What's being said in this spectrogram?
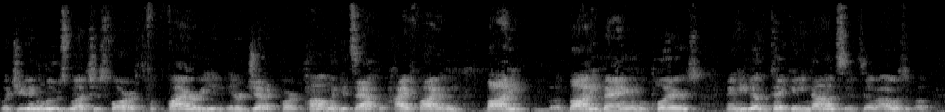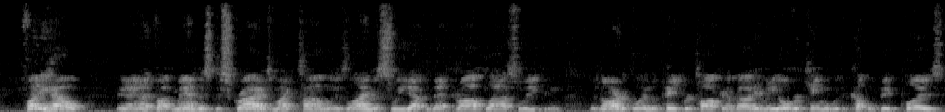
But you didn't lose much as far as the fiery and energetic part. Tomlin gets after it, high fiving, body body banging with players, and he doesn't take any nonsense. I was uh, funny how and I thought, man, this describes Mike Tomlin. His Limas Sweed after that drop last week, and there's an article in the paper talking about him, and he overcame it with a couple big plays.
